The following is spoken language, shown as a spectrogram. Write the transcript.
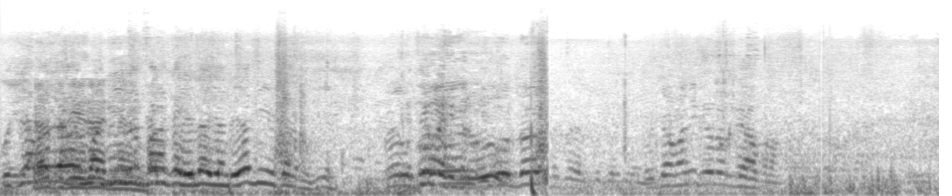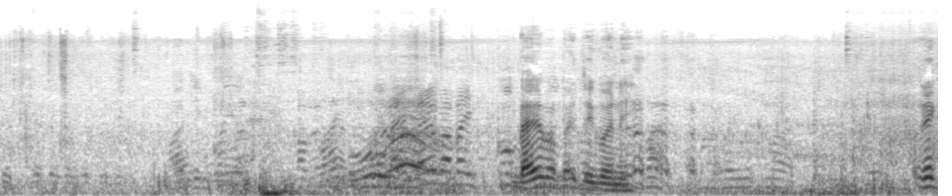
ਕੋਈ ਆਪਾਂ ਘਰੇ ਲੈ ਜਾਂਦੇ ਆ ਜੀ? ਚੱਲ ਕਿੱਥੇ ਜੀ ਗਿਆ ਆਪਣਾ। ਬੈ ਬਾਬਾ ਜੀ ਕੋਈ ਨਹੀਂ। ਵੇਖ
